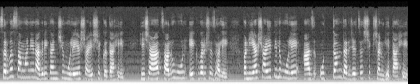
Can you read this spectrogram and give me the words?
सर्वसामान्य नागरिकांची मुले या शाळेत शिकत आहेत. ही शाळा चालू होऊन एक वर्ष झाले पण या शाळेतील मुले आज उत्तम दर्जाचं शिक्षण घेत आहेत.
